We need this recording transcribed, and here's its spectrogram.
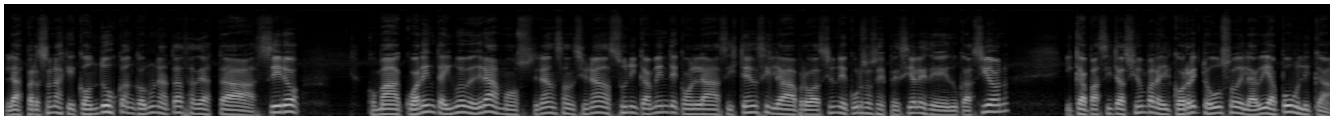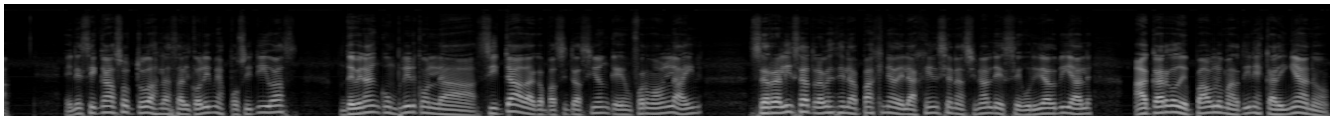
las personas que conduzcan con una tasa de hasta 0,49 gramos serán sancionadas únicamente con la asistencia y la aprobación de cursos especiales de educación y capacitación para el correcto uso de la vía pública. En ese caso, todas las alcoholemias positivas deberán cumplir con la citada capacitación que en forma online se realiza a través de la página de la Agencia Nacional de Seguridad Vial a cargo de Pablo Martínez Cariñano.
